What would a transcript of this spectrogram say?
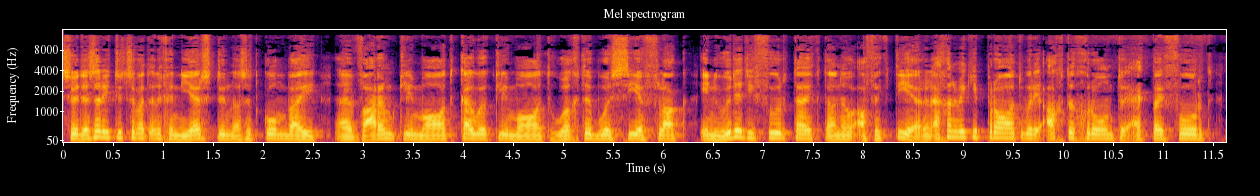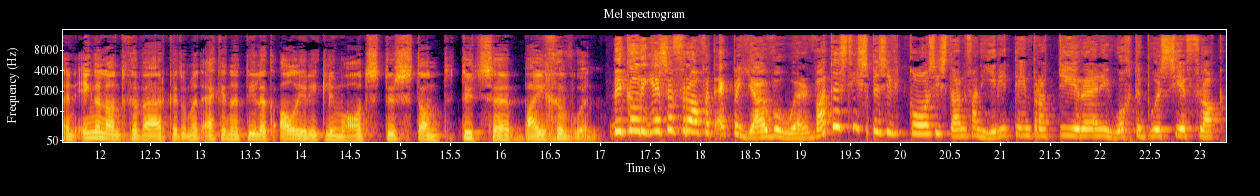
So dis al die toetse wat ingenieurs doen as dit kom by 'n uh, warm klimaat, koue klimaat, hoogte bo seevlak en hoe dit die voertuig dan nou affekteer. En ek gaan 'n bietjie praat oor die agtergrond toe ek by Ford in Engeland gewerk het omdat ek het natuurlik al hierdie klimaatstoestand toetse bygewoon. Dikkel, die eerste vraag wat ek by jou wil hoor, wat is die spesifikasies dan van hierdie temperature en die hoogte bo seevlak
